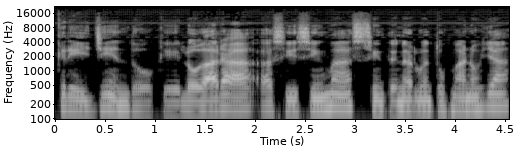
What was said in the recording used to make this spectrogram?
creyendo que lo dará así sin más, sin tenerlo en tus manos ya,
